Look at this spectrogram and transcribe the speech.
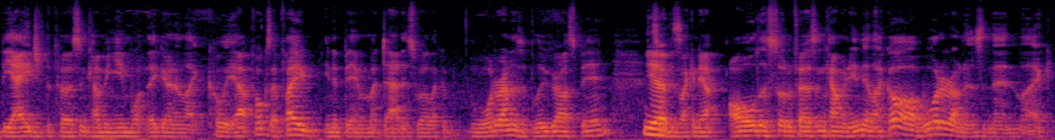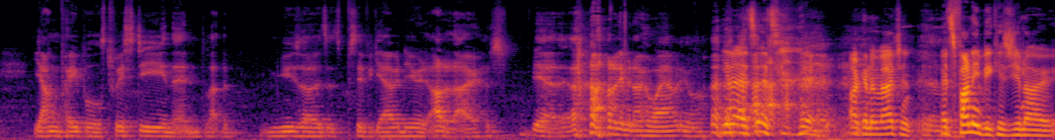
the age of the person coming in what they're going to like call you out for. Because I play in a band with my dad as well, like a Water Runners, a bluegrass band. yeah So if there's like an older sort of person coming in, they're like, oh, Water Runners, and then like young people's Twisty, and then like the musos at Pacific Avenue. And I don't know. It's, yeah, I don't even know who I am anymore. you know it's it's i can imagine Yeah. it's funny because you know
